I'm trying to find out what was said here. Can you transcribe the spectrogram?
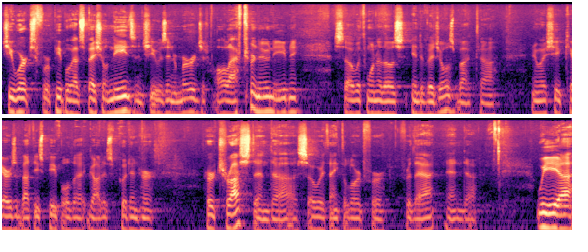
she works for people who have special needs, and she was in Emerg all afternoon, evening, so with one of those individuals. But uh, anyway, she cares about these people that God has put in her her trust, and uh, so we thank the Lord for, for that. And uh, we, uh,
